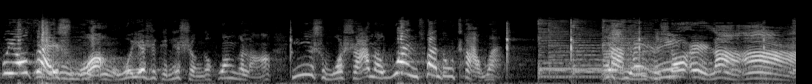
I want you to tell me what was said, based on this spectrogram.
不要再说，嗯嗯嗯我也是给你生个黄个狼。你说我傻呢，完全都差完。那还是小二郎啊！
